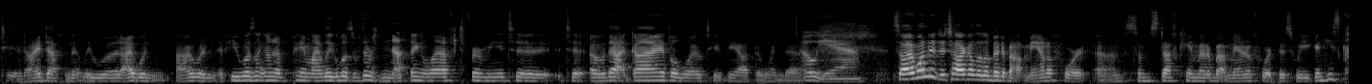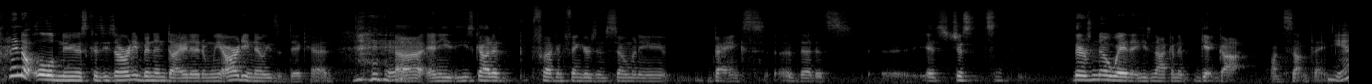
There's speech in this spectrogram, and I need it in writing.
Dude, I definitely would. I wouldn't. I wouldn't if he wasn't gonna pay my legal bills. If there's nothing left for me to to owe that guy, the loyalty would be out the window. Oh yeah. So I wanted to talk a little bit about Manafort. Um, some stuff came out about Manafort this week, and he's kind of old news because he's already been indicted, and we already know he's a dickhead. uh, and he he's got his fucking fingers in so many banks that it's it's just there's no way that he's not going to get got on something. Yeah.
